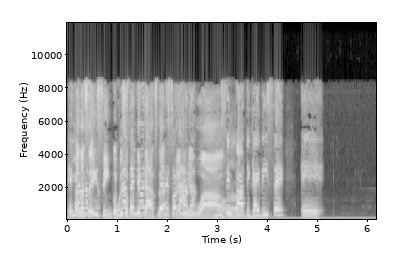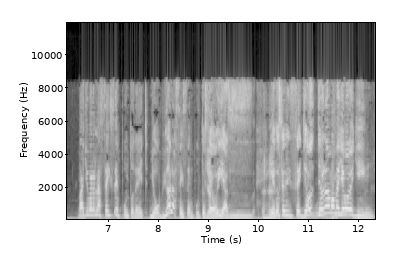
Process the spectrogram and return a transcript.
A las una seis señora- cinco empezó una por mi casa. venezolana, Yo dije, wow. muy simpática y dice, eh, va a llover a las seis en punto. De hecho, llovió a las seis en punto, se oía. y entonces dice, yo, yo nada más me llevo de Jean.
